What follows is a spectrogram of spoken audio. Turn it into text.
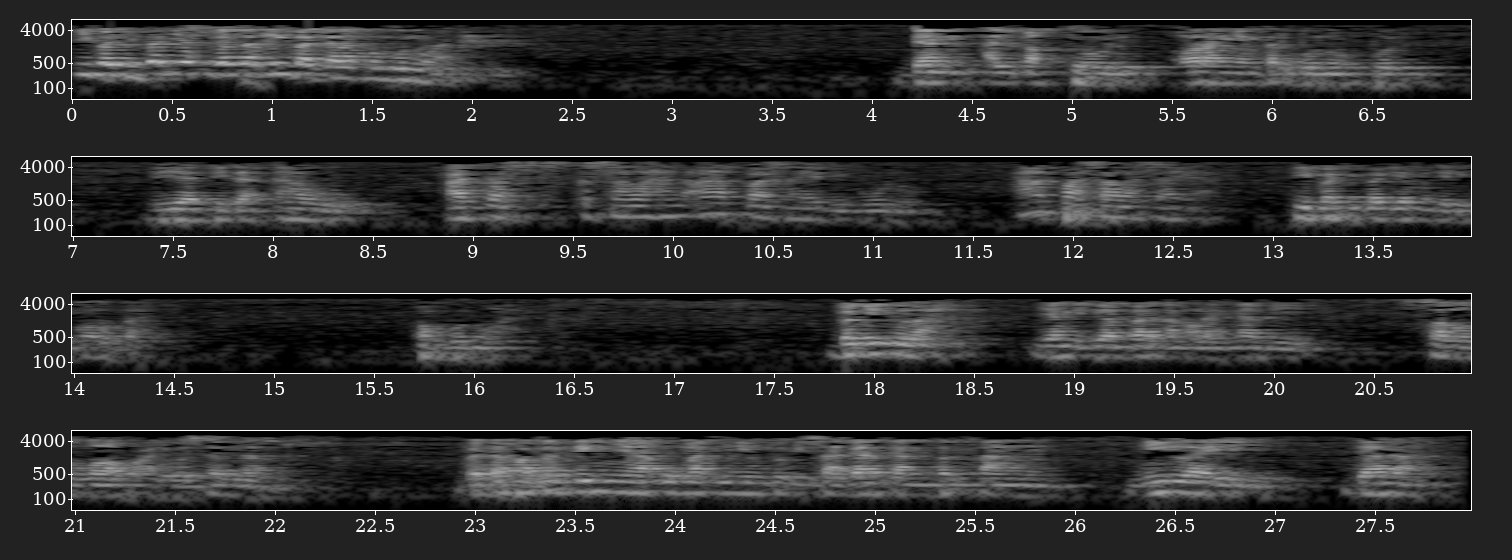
Tiba-tiba dia sudah terlibat dalam pembunuhan. Dan al-maktul, orang yang terbunuh pun dia tidak tahu atas kesalahan apa saya dibunuh. Apa salah saya? Tiba-tiba dia menjadi korban pembunuhan. Begitulah yang digambarkan oleh Nabi Sallallahu Alaihi Wasallam Betapa pentingnya umat ini untuk disadarkan tentang nilai darah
